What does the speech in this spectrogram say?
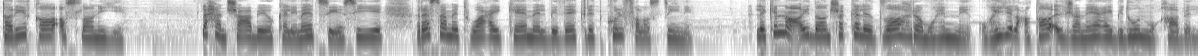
طريقة أصلانية. لحن شعبي وكلمات سياسية رسمت وعي كامل بذاكرة كل فلسطيني. لكنها أيضا شكلت ظاهرة مهمة وهي العطاء الجماعي بدون مقابل.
